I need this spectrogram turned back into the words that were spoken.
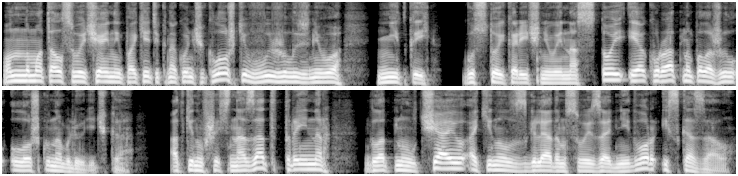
Он намотал свой чайный пакетик на кончик ложки, выжал из него ниткой густой коричневый настой и аккуратно положил ложку на блюдечко. Откинувшись назад, трейнер глотнул чаю, окинул взглядом свой задний двор и сказал.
